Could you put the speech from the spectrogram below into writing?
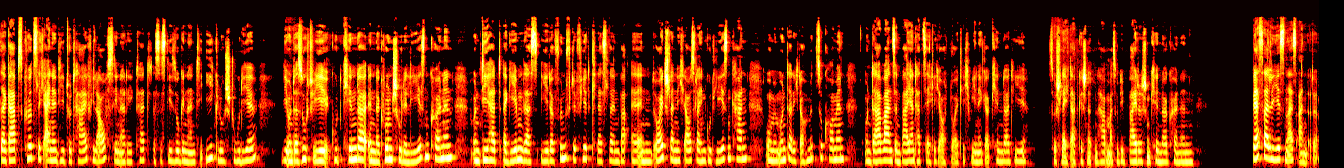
Da gab es kürzlich eine, die total viel Aufsehen erregt hat. Das ist die sogenannte IGLU-Studie. Die untersucht, wie gut Kinder in der Grundschule lesen können. Und die hat ergeben, dass jeder fünfte Viertklässler in, äh, in, Deutschland nicht ausreichend gut lesen kann, um im Unterricht auch mitzukommen. Und da waren es in Bayern tatsächlich auch deutlich weniger Kinder, die so schlecht abgeschnitten haben. Also die bayerischen Kinder können besser lesen als andere.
